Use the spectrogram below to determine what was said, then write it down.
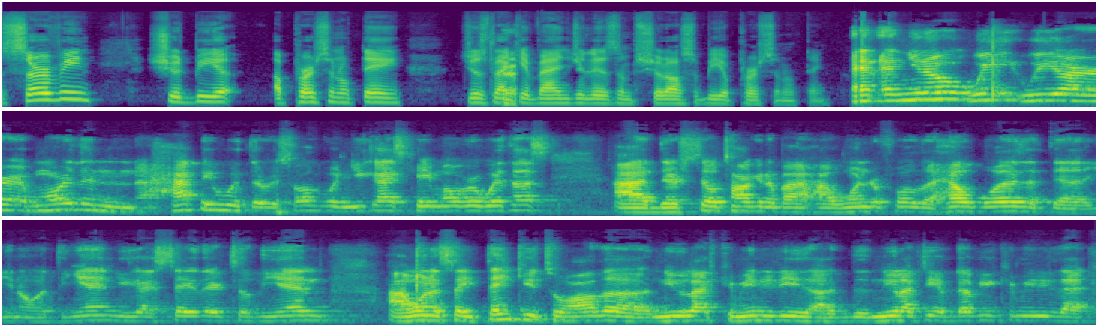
serving should be a, a personal thing just like evangelism should also be a personal thing. And and you know we we are more than happy with the result. When you guys came over with us uh, they're still talking about how wonderful the help was at the you know at the end. You guys stay there till the end. I want to say thank you to all the new life community uh, the new life dfw community that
